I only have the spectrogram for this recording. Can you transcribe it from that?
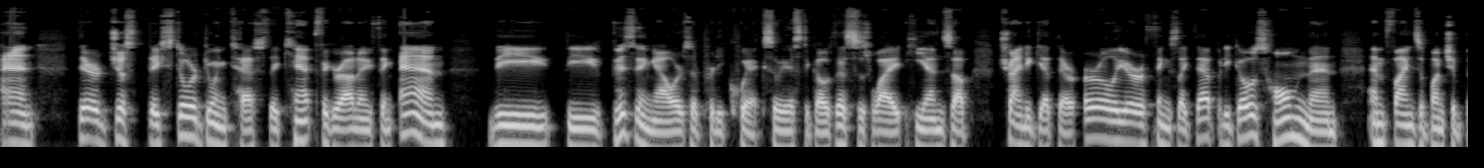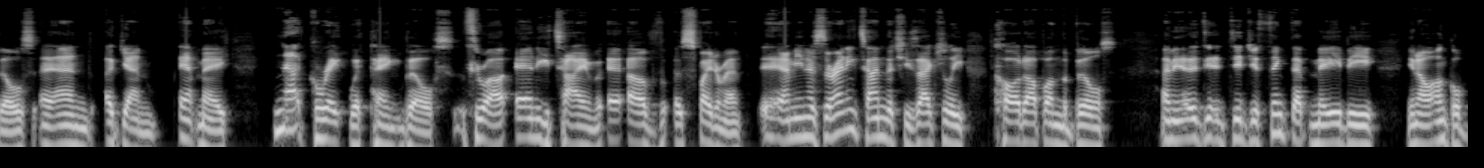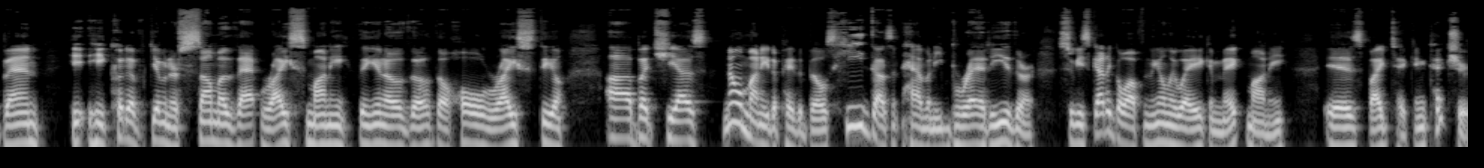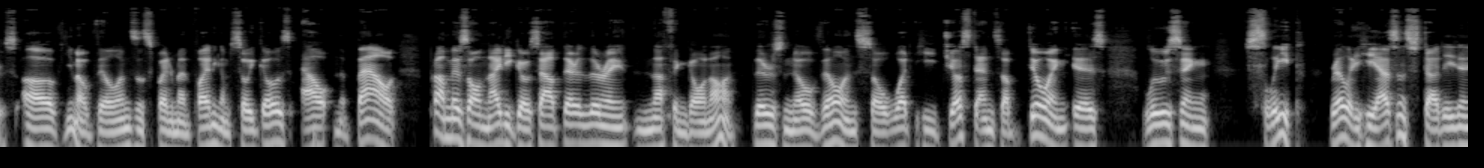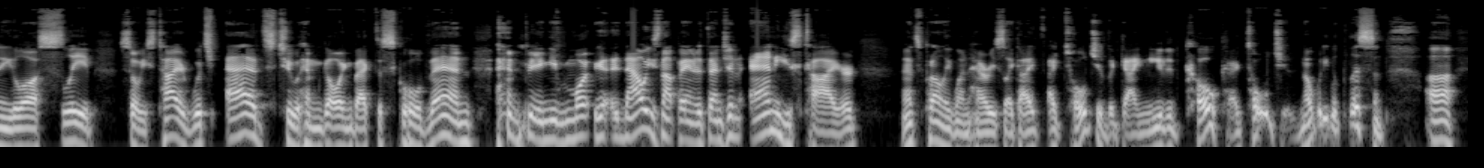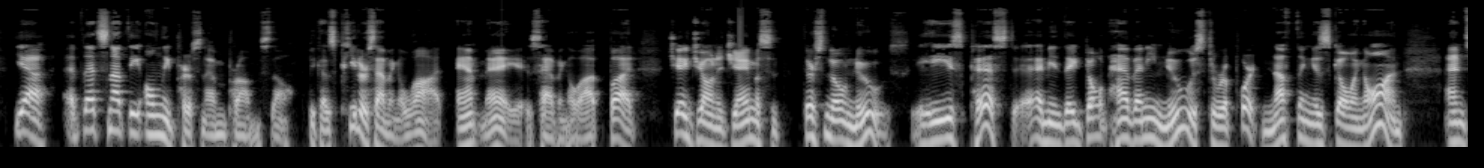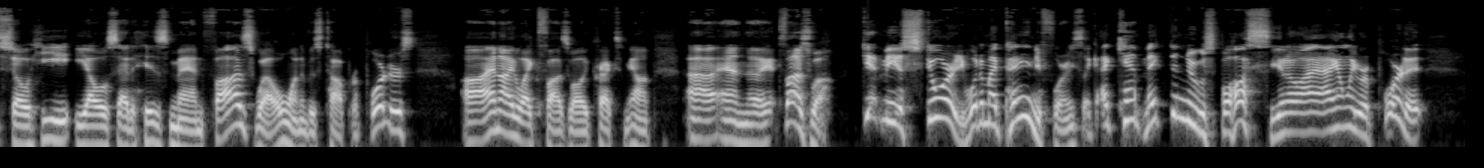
and they're just they still are doing tests. They can't figure out anything, and the the visiting hours are pretty quick, so he has to go. This is why he ends up trying to get there earlier, things like that. But he goes home then and finds a bunch of bills. And again, Aunt May, not great with paying bills throughout any time eh, of Spider Man. I mean, is there any time that she's actually caught up on the bills? I mean, uh, did, did you think that maybe, you know, Uncle Ben he, he could have given her some of that rice money, the, you know, the, the whole rice deal. Uh, but she has no money to pay the bills. He doesn't have any bread either. So he's got to go off, and the only way he can make money is by taking pictures of, you know, villains and Spider Man fighting them. So he goes out and about. Problem is, all night he goes out there, there ain't nothing going on. There's no villains. So what he just ends up doing is losing sleep. Really, he hasn't studied and he lost sleep so he's tired, which adds to him going back to school then and being even more. Now he's not paying attention and he's tired. That's probably when Harry's like, I, I told you the guy needed Coke. I told you. Nobody would listen. Uh, yeah, that's not the only person having problems, though, because Peter's having a lot. Aunt May is having a lot. But J. Jonah Jameson, there's no news. He's pissed. I mean, they don't have any news to report. Nothing is going on. And so he yells at his man, Foswell, one of his top reporters, Uh, and I like Foswell; he cracks me up. Uh, and uh, Foswell, get me a story. What am I paying you for? And he's like, I can't make the news, boss. You know, I, I only report it.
